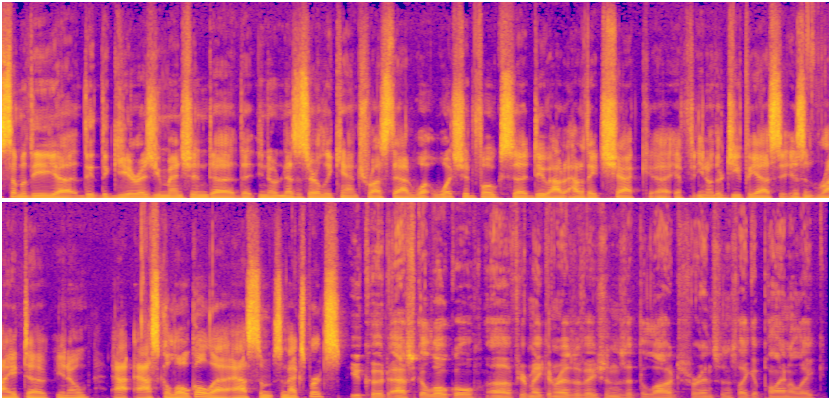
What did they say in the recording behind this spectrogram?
some of the, uh, the the gear, as you mentioned, uh, that you know necessarily can't trust that. What what should folks uh, do? How, how do they check uh, if you know their GPS isn't right? Uh, you know, a- ask a local, ask some some experts. You could ask a local if you're making reservations at the lodge, for instance, like at Paulina Lake.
